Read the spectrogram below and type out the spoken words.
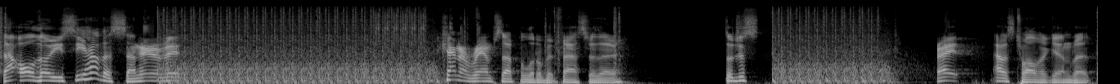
That, although you see how the center of it... It kind of ramps up a little bit faster there. So just... Right? I was 12 again, but...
